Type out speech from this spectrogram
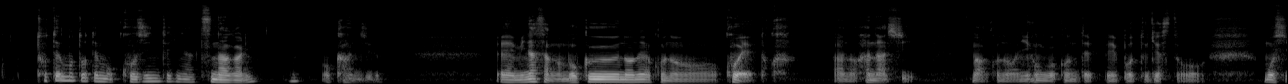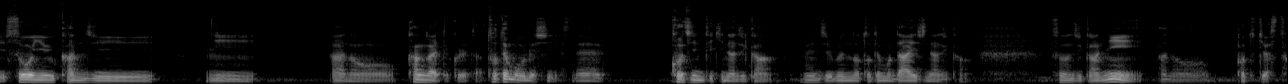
うとてもとても個人的なつながりを感じる。えー、皆さんが僕のねこの声とかあの話まあこの日本語コンテッペイポッドキャストをもしそういう感じにあの考えてくれたらとても嬉しいですね。個人的な時間、ね、自分のとても大事な時間その時間にあのポッドキャスト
